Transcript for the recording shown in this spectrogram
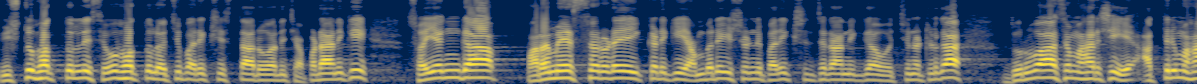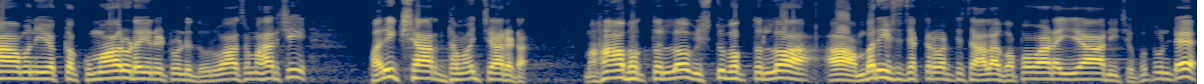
విష్ణు భక్తుల్ని శివభక్తులు వచ్చి పరీక్షిస్తారు అని చెప్పడానికి స్వయంగా పరమేశ్వరుడే ఇక్కడికి అంబరీషుడిని పరీక్షించడానికిగా వచ్చినట్లుగా దుర్వాస మహర్షి అత్రి మహాముని యొక్క కుమారుడైనటువంటి దుర్వాస మహర్షి పరీక్షార్థం వచ్చారట. మహాభక్తుల్లో విష్ణు భక్తుల్లో ఆ అంబరీష చక్రవర్తి చాలా గొప్పవాడయ్యా అని చెబుతుంటే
